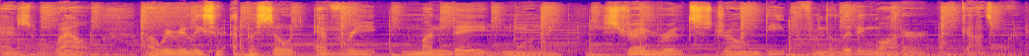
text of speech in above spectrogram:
as well. Uh, we release an episode every Monday morning. Stream roots, drawing deep from the living water of God's Word.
